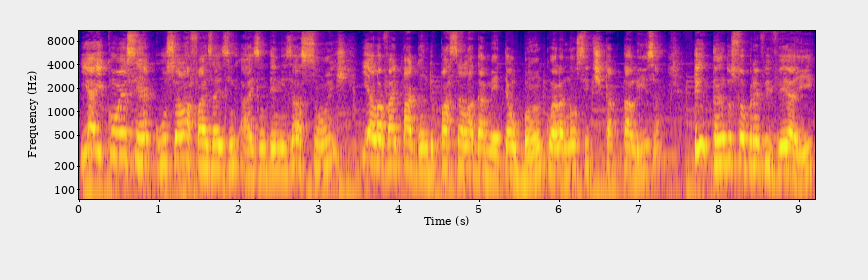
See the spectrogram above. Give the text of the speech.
E aí, com esse recurso, ela faz as, as indenizações e ela vai pagando parceladamente ao banco, ela não se descapitaliza, tentando sobreviver aí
